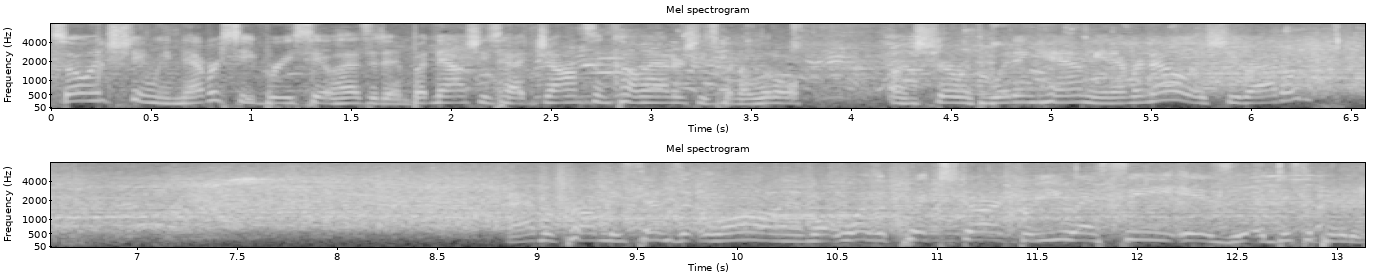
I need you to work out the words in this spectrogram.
So interesting. We never see Bricio hesitant, but now she's had Johnson come at her. She's been a little unsure with Whittingham. You never know. Is she rattled? Abercrombie sends it long, and what was a quick start for USC is dissipating.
